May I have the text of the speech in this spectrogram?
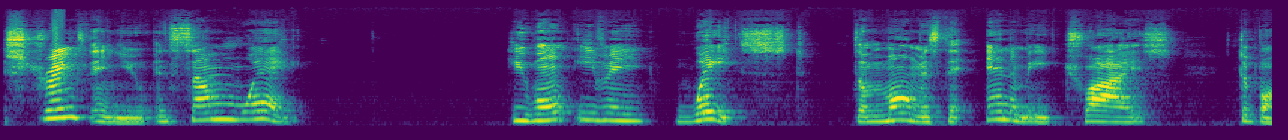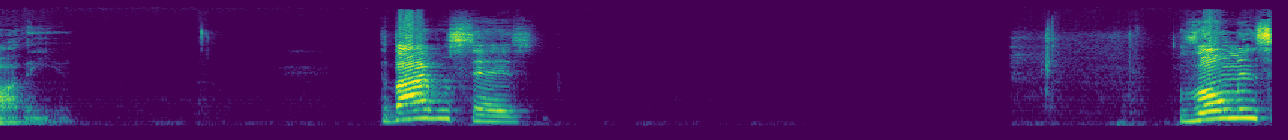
strength in you in some way he won't even waste the moments the enemy tries to bother you. The Bible says, Romans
